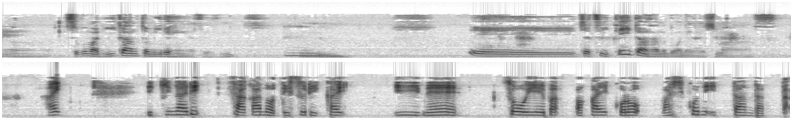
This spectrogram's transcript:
うん、そこまでいかんと見れへんやつですね。うん。えー、じゃあ次、テイタンさんの方お願いします。はい。いきなり、佐賀のディスリ会。いいね。そういえば、若い頃、益子に行ったんだった。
